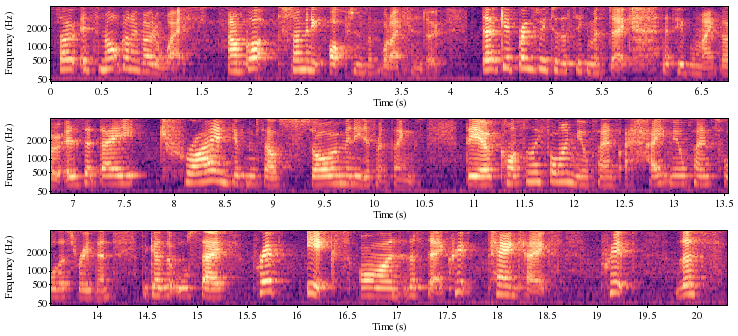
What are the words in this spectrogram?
So it's not gonna go to waste. I've got so many options of what I can do. That brings me to the second mistake that people make though, is that they try and give themselves so many different things. They're constantly following meal plans. I hate meal plans for this reason because it will say prep X on this day, prep pancakes, prep this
